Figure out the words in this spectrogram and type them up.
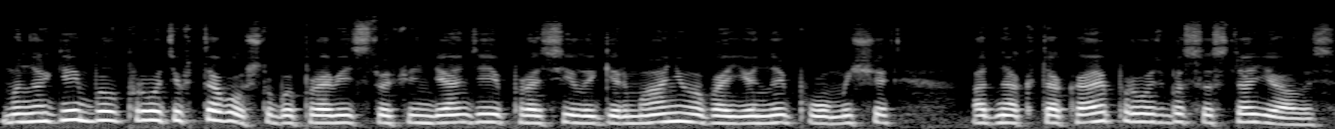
Маннергейм был против того, чтобы правительство Финляндии просило Германию о военной помощи – Однако такая просьба состоялась.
